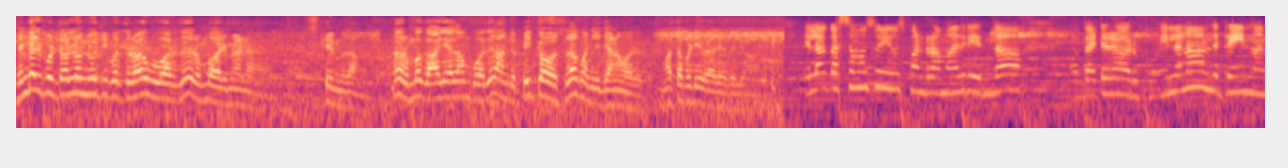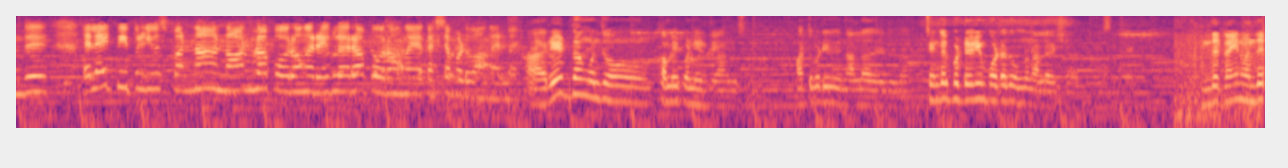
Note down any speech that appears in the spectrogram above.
செங்கல்பட்டு வரலும் நூற்றி பத்து ரூபாய்க்கு போகிறது ரொம்ப அருமையான ஸ்கீம் தான் ஆனால் ரொம்ப காலியாக தான் போகுது. அந்த பீக் ஹவர்ஸ் தான் கொஞ்சம் ஜனம் வருது. மற்றபடி வேறு எதுலையும் எல்லா கஸ்டமர்ஸும் யூஸ் பண்ணுற மாதிரி இருந்தால் பெட்டராக இருக்கும். இல்லைனா அந்த ட்ரெயின் வந்து எலைட் பீப்புள் யூஸ் பண்ணால் நார்மலாக போகிறவங்க ரெகுலராக போகிறவங்க கஷ்டப்படுவாங்கல்ல ரேட் தான் கொஞ்சம் கம்மி பண்ணியிருக்கலாம் மற்றபடி நல்ல இதுதான் செங்கல்பட்டு வரையும் போட்டது இன்னும் நல்ல விஷயம். இந்த ட்ரெயின் வந்து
